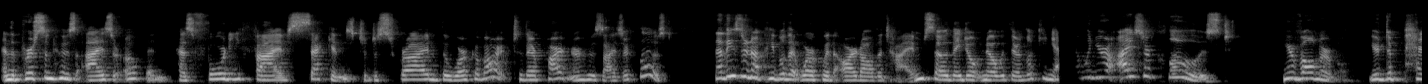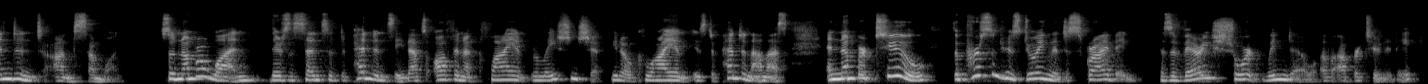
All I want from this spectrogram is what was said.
And the person whose eyes are open has 45 seconds to describe the work of art to their partner whose eyes are closed. Now, these are not people that work with art all the time, so they don't know what they're looking at. When your eyes are closed, you're vulnerable, you're dependent on someone. So, number one, there's a sense of dependency. That's often a client relationship. You know, client is dependent on us. And number two, the person who's doing the describing has a very short window of opportunity,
